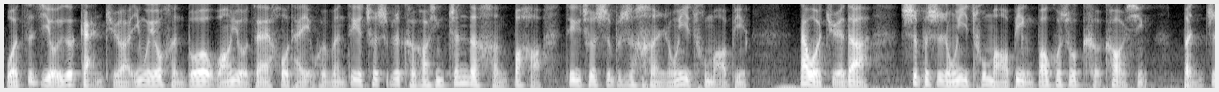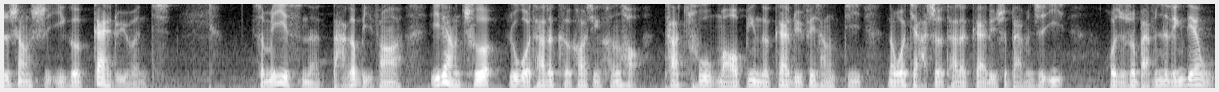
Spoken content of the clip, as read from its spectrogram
我自己有一个感觉啊，因为有很多网友在后台也会问，这个车是不是可靠性真的很不好？这个车是不是很容易出毛病？那我觉得，是不是容易出毛病，包括说可靠性，本质上是一个概率问题。什么意思呢？打个比方啊，一辆车如果它的可靠性很好，它出毛病的概率非常低，那我假设它的概率是百分之一，或者说百分之零点五，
